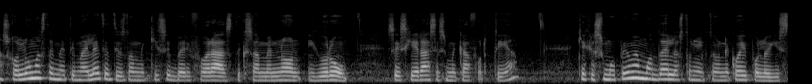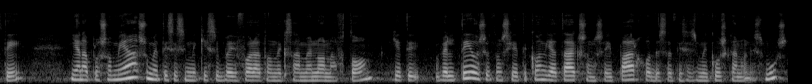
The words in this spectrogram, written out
ασχολούμαστε με τη μελέτη της δομικής συμπεριφοράς δεξαμενών υγρού σε ισχυρά σεισμικά φορτία και χρησιμοποιούμε μοντέλα στον ηλεκτρονικό υπολογιστή για να προσωμιάσουμε τη σεισμική συμπεριφορά των δεξαμενών αυτών για τη βελτίωση των σχετικών διατάξεων σε υπάρχοντες αντισυσμικού κανονισμούς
